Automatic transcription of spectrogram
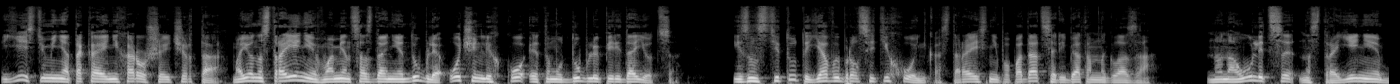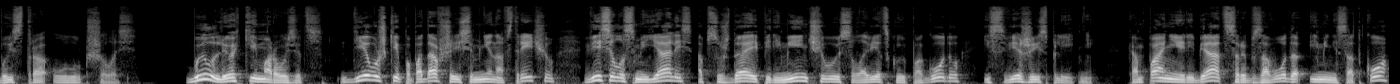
Есть у меня такая нехорошая черта. Мое настроение в момент создания дубля очень легко этому дублю передается. Из института я выбрался тихонько, стараясь не попадаться ребятам на глаза. Но на улице настроение быстро улучшилось. Был легкий морозец. Девушки, попадавшиеся мне навстречу, весело смеялись, обсуждая переменчивую соловецкую погоду и свежие сплетни. Компания ребят с рыбзавода имени Садко,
